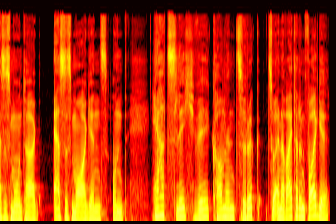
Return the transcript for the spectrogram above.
Es ist Montag, es ist morgens und herzlich willkommen zurück zu einer weiteren Folge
